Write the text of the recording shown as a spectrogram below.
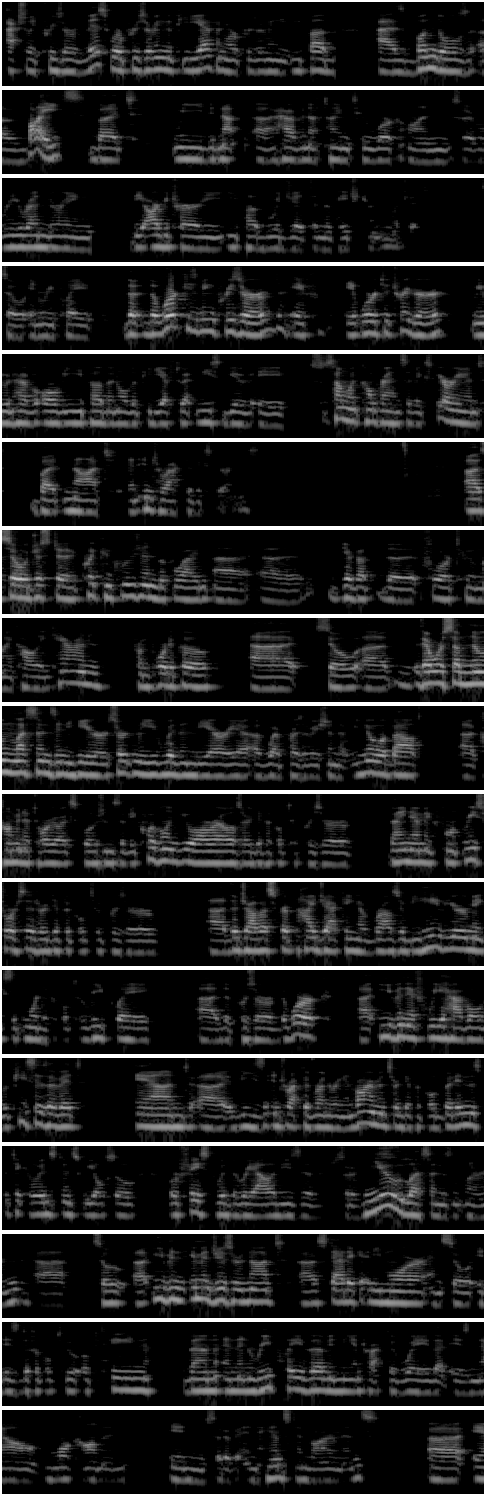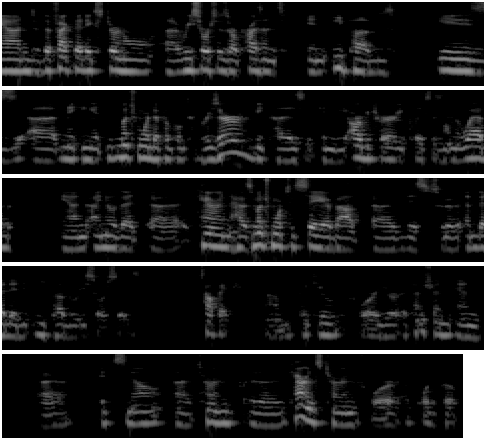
actually preserve this. We're preserving the PDF and we're preserving the EPUB as bundles of bytes, but we did not uh, have enough time to work on sort of re-rendering the arbitrary EPUB widget and the page turning widget. So in replay, the, the work is being preserved. If it were to trigger, we would have all the EPUB and all the PDF to at least give a somewhat comprehensive experience, but not an interactive experience. Uh, so just a quick conclusion before I uh, uh, give up the floor to my colleague Karen from Portico. Uh, so uh, there were some known lessons in here, certainly within the area of web preservation that we know about. Uh, combinatorial explosions of equivalent URLs are difficult to preserve. Dynamic font resources are difficult to preserve. the JavaScript hijacking of browser behavior makes it more difficult to replay the preserved work uh, even if we have all the pieces of it. And uh, these interactive rendering environments are difficult. But in this particular instance, we also were faced with the realities of sort of new lessons learned. Uh, so uh, even images are not uh, static anymore. And so it is difficult to obtain them and then replay them in the interactive way that is now more common in sort of enhanced environments. Uh, and the fact that external uh, resources are present in EPUBs is uh, making it much more difficult to preserve because it can be arbitrary places on the web. And I know that uh, Karen has much more to say about uh, this sort of embedded EPUB resources topic. Um, thank you for your attention. And uh, it's now uh, turn for the Karen's turn for Portico.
